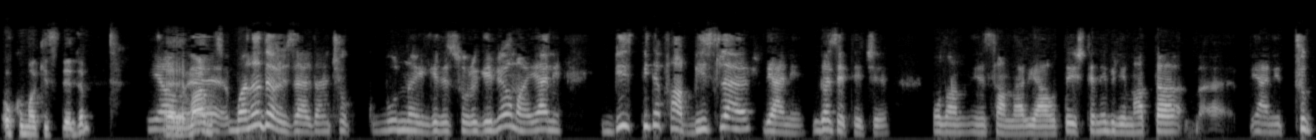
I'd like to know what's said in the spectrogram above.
okumak istedim. Ya ee, var e, bana da özelden çok bununla ilgili soru geliyor ama yani biz bir defa bizler yani gazeteci olan insanlar yahut da işte ne bileyim hatta e, yani tıp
